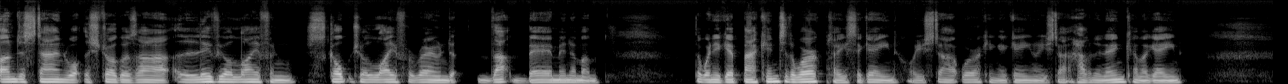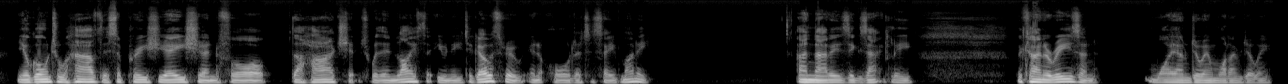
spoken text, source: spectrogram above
understand what the struggles are, live your life and sculpt your life around that bare minimum. That when you get back into the workplace again, or you start working again, or you start having an income again, you're going to have this appreciation for the hardships within life that you need to go through in order to save money. And that is exactly the kind of reason why I'm doing what I'm doing.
